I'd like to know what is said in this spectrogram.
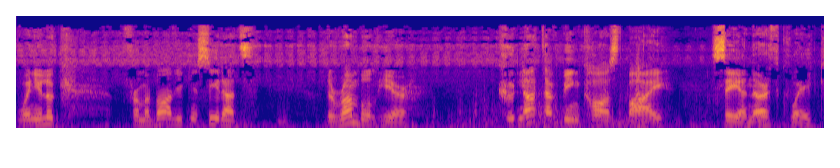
when you look from above, you can see that the rumble here could not have been caused by, say, an earthquake.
